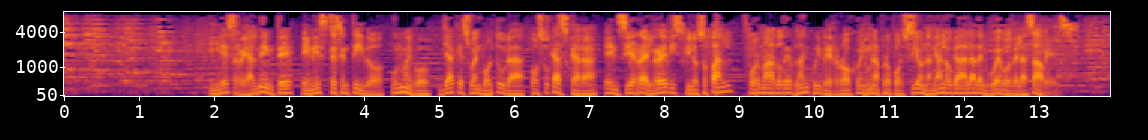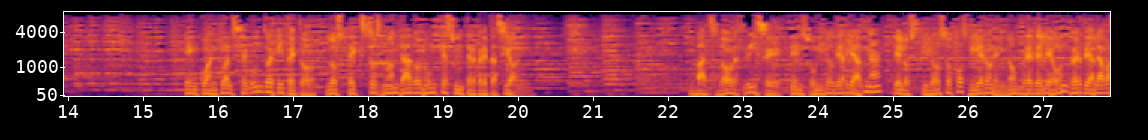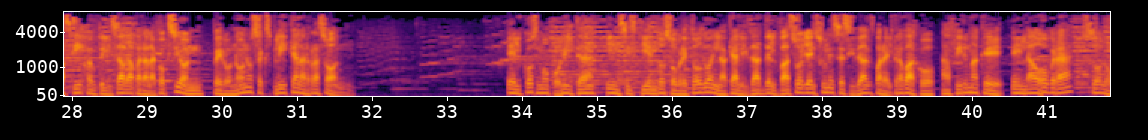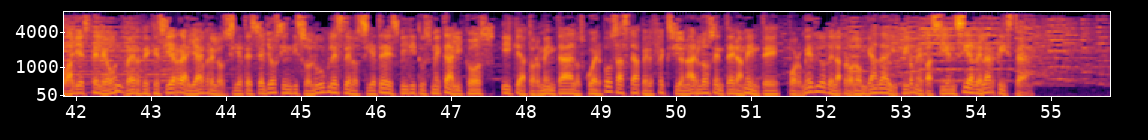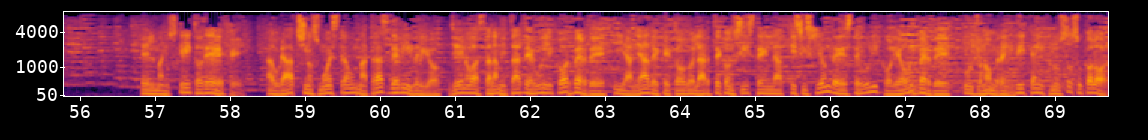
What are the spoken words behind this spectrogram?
y es realmente, en este sentido, un huevo, ya que su envoltura, o su cáscara, encierra el revis filosofal, formado de blanco y de rojo en una proporción análoga a la del huevo de las aves. En cuanto al segundo epíteto, los textos no han dado nunca su interpretación. Batzdorf dice, en su hilo de Ariadna, que los filósofos dieron el nombre de león verde a la vasija utilizada para la cocción, pero no nos explica la razón. El cosmopolita, insistiendo sobre todo en la calidad del vaso y en su necesidad para el trabajo, afirma que, en la obra, solo hay este león verde que cierra y abre los siete sellos indisolubles de los siete espíritus metálicos, y que atormenta a los cuerpos hasta perfeccionarlos enteramente, por medio de la prolongada y firme paciencia del artista. El manuscrito de F. Aurach nos muestra un matraz de vidrio, lleno hasta la mitad de un licor verde, y añade que todo el arte consiste en la adquisición de este único león verde, cuyo nombre indica incluso su color.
